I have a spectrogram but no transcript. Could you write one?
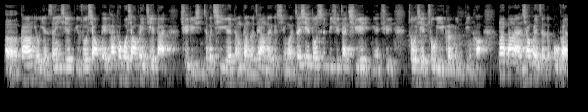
呃，刚刚有衍生一些，比如说消费，他透过消费借贷去履行这个契约等等的这样的一个行为，这些都是必须在契约里面去做一些注意跟明定哈。那当然，消费者的部分。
